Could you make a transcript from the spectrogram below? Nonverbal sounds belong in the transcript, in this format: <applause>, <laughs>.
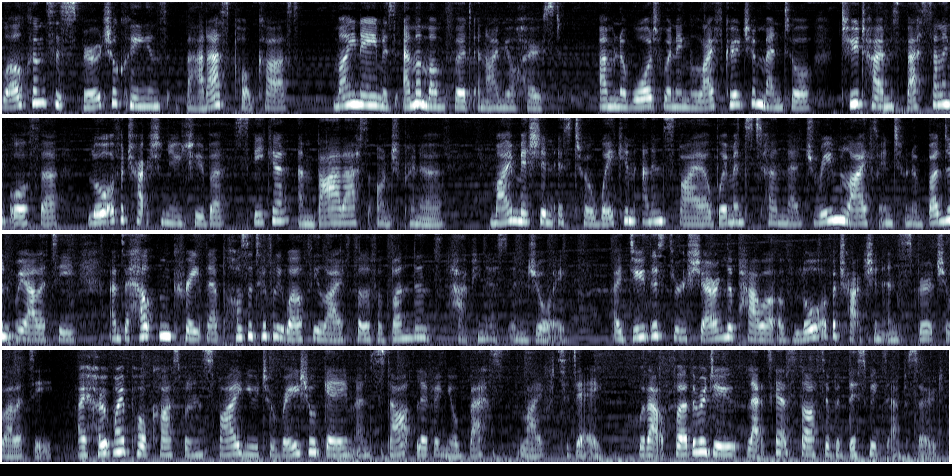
Welcome to Spiritual Queen's Badass Podcast. My name is Emma Mumford and I'm your host. I'm an award winning life coach and mentor, two times best selling author, law of attraction YouTuber, speaker, and badass entrepreneur. My mission is to awaken and inspire women to turn their dream life into an abundant reality and to help them create their positively wealthy life full of abundance, happiness, and joy. I do this through sharing the power of law of attraction and spirituality. I hope my podcast will inspire you to raise your game and start living your best life today. Without further ado, let's get started with this week's episode.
